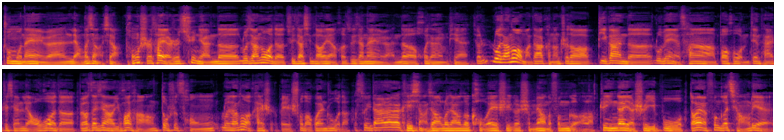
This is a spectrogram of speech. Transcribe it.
注目男演员两个奖项。同时，他也是去。年的洛迦诺的最佳新导演和最佳男演员的获奖影片，就洛迦诺嘛，大家可能知道毕赣的《路边野餐》啊，包括我们电台之前聊过的《不要再见啊，棉花糖》，都是从洛迦诺开始被受到关注的。所以大家大概可以想象洛迦诺的口味是一个什么样的风格了。这应该也是一部导演风格强烈，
